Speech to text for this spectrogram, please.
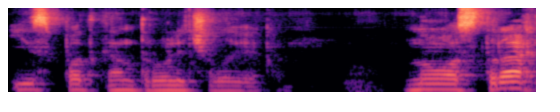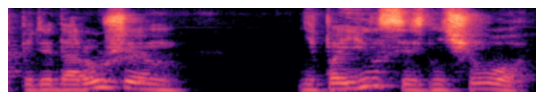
из-под контроля человека. Но страх перед оружием не появился из ничего.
